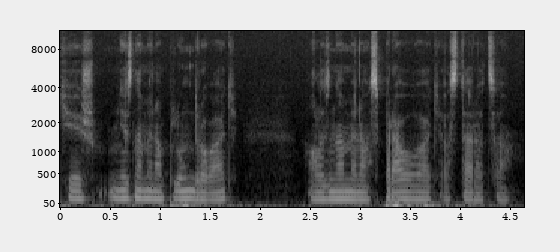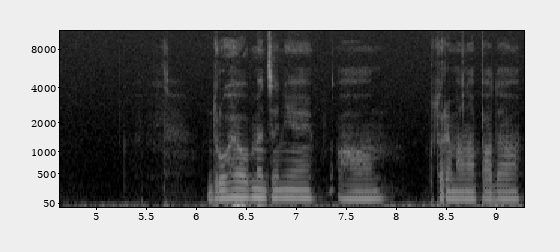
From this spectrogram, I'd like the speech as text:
tiež neznamená plundrovať, ale znamená spravovať a starať sa. Druhé obmedzenie, ktoré ma napadá,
